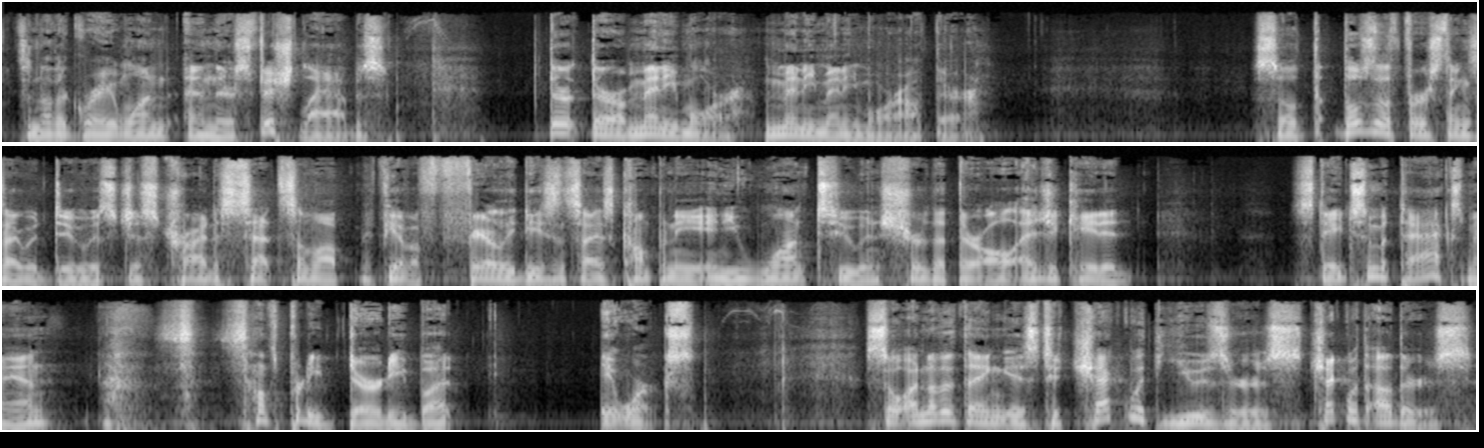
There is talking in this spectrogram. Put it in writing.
It's another great one, and there's PhishLabs there there are many more, many many more out there. So th- those are the first things I would do is just try to set some up. If you have a fairly decent sized company and you want to ensure that they're all educated, stage some attacks, man. Sounds pretty dirty, but it works. So another thing is to check with users, check with others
